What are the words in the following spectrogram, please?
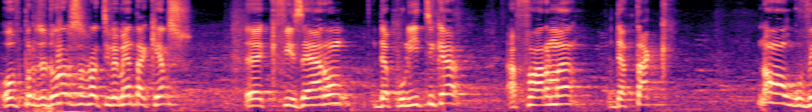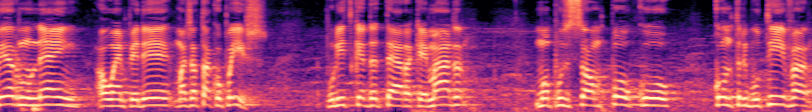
Houve perdedores relativamente àqueles eh, que fizeram da política a forma de ataque, não ao governo nem ao MPD, mas ataque ao país. A política de terra queimada, uma posição pouco contributiva,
